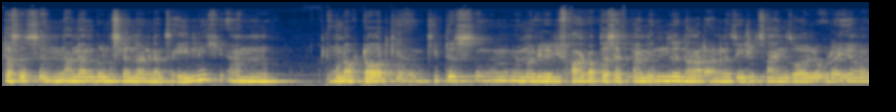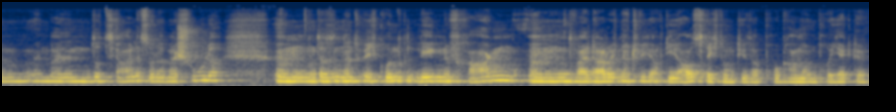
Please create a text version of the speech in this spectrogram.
Das ist in anderen Bundesländern ganz ähnlich. Und auch dort gibt es immer wieder die Frage, ob das jetzt beim Innensenat angesiedelt sein soll oder eher bei Soziales oder bei Schule. Ähm, und das sind natürlich grundlegende Fragen, ähm, weil dadurch natürlich auch die Ausrichtung dieser Programme und Projekte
